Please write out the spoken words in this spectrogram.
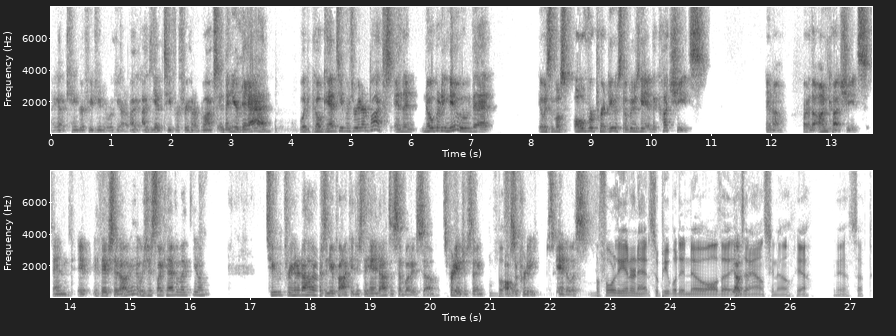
I got a Ken Griffey Jr. rookie card. I, I can get it to you for three hundred bucks," and then your dad would go get it to you for three hundred bucks, and then nobody knew that it was the most overproduced. Nobody was getting the cut sheets, you know, or the uncut sheets, and if, if they said, "Oh yeah," it was just like having like you know two three hundred dollars in your pocket just to hand out to somebody. So it's pretty interesting. Before- also pretty scandalous. before the internet, so people didn't know all the Yep. ins and outs. You know, yeah, yeah, it sucked.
